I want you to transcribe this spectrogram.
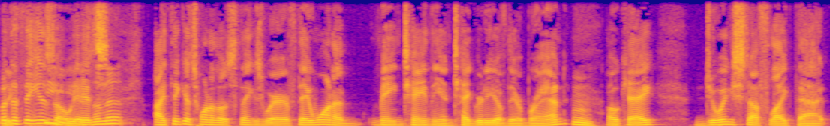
But the, thing is, though, it's it? I think it's one of those things where if they want to maintain the integrity of their brand, Hmm. okay, doing stuff like that,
